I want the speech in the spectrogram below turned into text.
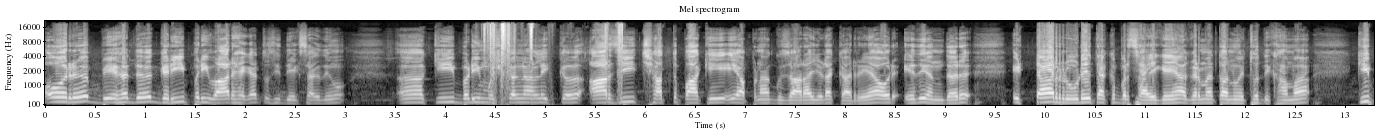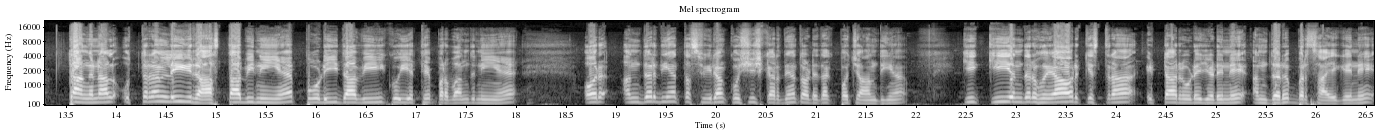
ਔਰ ਬੇहद ਗਰੀਬ ਪਰਿਵਾਰ ਹੈਗਾ ਤੁਸੀਂ ਦੇਖ ਸਕਦੇ ਹੋ। ਕਿ ਬੜੀ ਮੁਸ਼ਕਲ ਨਾਲ ਇੱਕ ਆਰਜੀ ਛੱਤ ਪਾ ਕੇ ਇਹ ਆਪਣਾ ਗੁਜ਼ਾਰਾ ਜਿਹੜਾ ਕਰ ਰਿਹਾ ਔਰ ਇਹਦੇ ਅੰਦਰ ਇੱਟਾਂ ਰੋੜੇ ਤੱਕ ਬਰਸਾਏ ਗਏ ਆ। ਅਗਰ ਮੈਂ ਤੁਹਾਨੂੰ ਇੱਥੋਂ ਦਿਖਾਵਾਂ ਕਿ ਢੰਗ ਨਾਲ ਉਤਰਨ ਲਈ ਰਾਸਤਾ ਵੀ ਨਹੀਂ ਹੈ ਪੌੜੀ ਦਾ ਵੀ ਕੋਈ ਇੱਥੇ ਪ੍ਰਬੰਧ ਨਹੀਂ ਹੈ। ਔਰ ਅੰਦਰ ਦੀਆਂ ਤਸਵੀਰਾਂ ਕੋਸ਼ਿਸ਼ ਕਰਦੇ ਹਾਂ ਤੁਹਾਡੇ ਤੱਕ ਪਹੁੰਚਾਉਣ ਦੀਆਂ ਕਿ ਕੀ ਅੰਦਰ ਹੋਇਆ ਔਰ ਕਿਸ ਤਰ੍ਹਾਂ ਇੱਟਾਂ ਰੋੜੇ ਜਿਹੜੇ ਨੇ ਅੰਦਰ ਬਰਸਾਏ ਗਏ ਨੇ,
